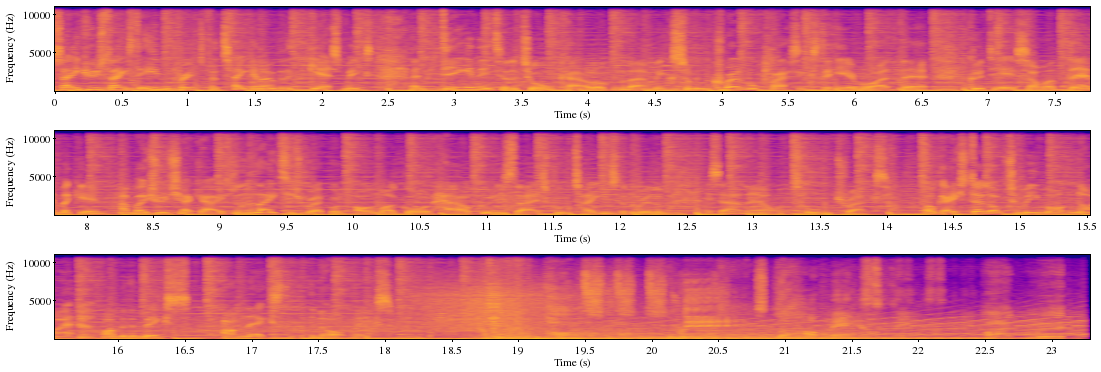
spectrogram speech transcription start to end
Want to say huge thanks to Eden Prince for taking over the guest mix and digging into the Toolroom catalogue for that mix. Some incredible classics to hear right there. Good to hear some of them again. And make sure you check out his latest record. Oh my god, how good is that? It's called Take You to the Rhythm. It's out now on Toolroom Trax. Okay, stay locked to me, Mark Knight. I'm in the mix. Up next in the Hot Mix. Hot. The Hot Mix. Hot Mix.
